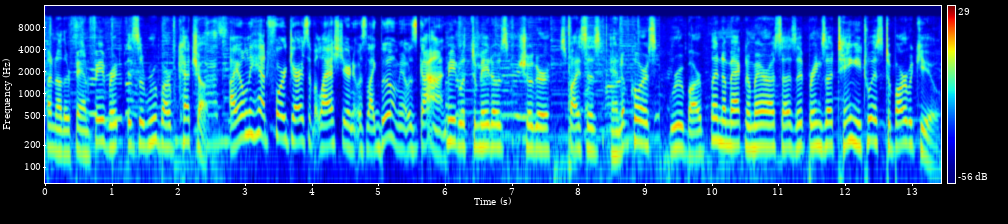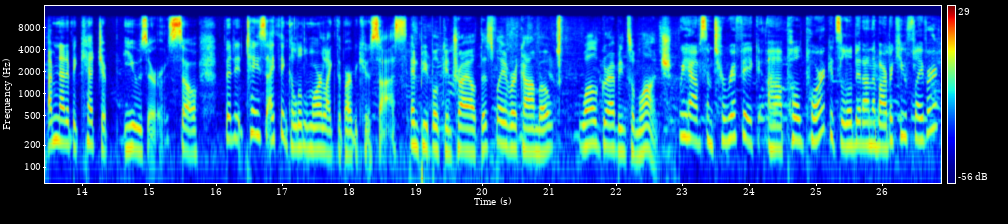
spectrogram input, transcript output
Another fan favorite is the rhubarb ketchup. I only had four jars of it last year and it was like boom, it was gone. Made with tomatoes, sugar, spices, and of course, rhubarb. Linda McNamara says it brings a tangy twist to barbecue. I'm not a big ketchup user, so, but it tastes, I think, a little more like the barbecue sauce. And people can try out this flavor combo while grabbing some lunch. We have some terrific uh, pulled pork. It's a little bit on the barbecue flavor.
